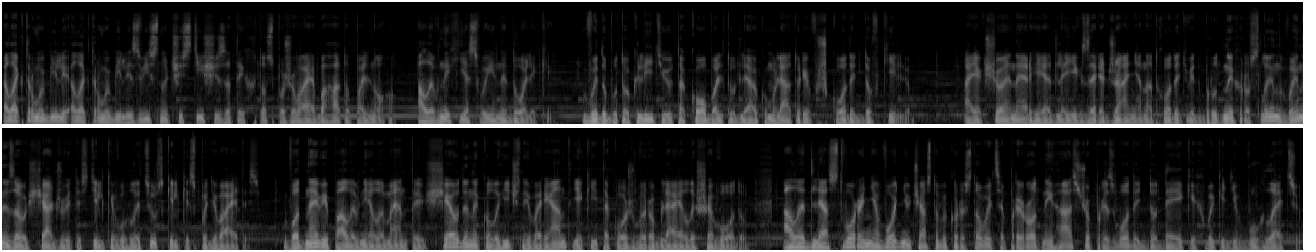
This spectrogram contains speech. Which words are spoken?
Електромобілі електромобілі, звісно, чистіші за тих, хто споживає багато пального, але в них є свої недоліки. Видобуток літію та кобальту для акумуляторів шкодить довкіллю. А якщо енергія для їх заряджання надходить від брудних рослин, ви не заощаджуєте стільки вуглецю, скільки сподіваєтесь. Водневі паливні елементи ще один екологічний варіант, який також виробляє лише воду. Але для створення водню часто використовується природний газ, що призводить до деяких викидів вуглецю.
